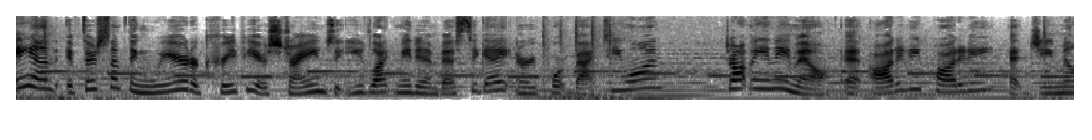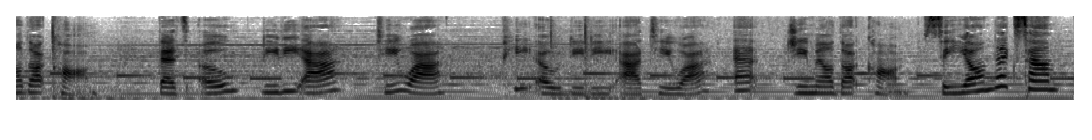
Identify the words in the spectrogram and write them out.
And if there's something weird or creepy or strange that you'd like me to investigate and report back to you on, drop me an email at odditypoddity at gmail.com. That's O D D I T Y P O D D I T Y at gmail.com. See y'all next time.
